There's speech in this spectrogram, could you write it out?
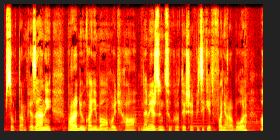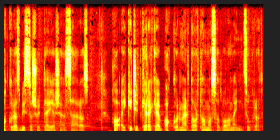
szoktam kezelni. Maradjunk annyiban, hogy ha nem érzünk cukrot és egy picit fanyar a bor, akkor az biztos, hogy teljesen száraz. Ha egy kicsit kerekebb, akkor már tartalmazhat valamennyi cukrot.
